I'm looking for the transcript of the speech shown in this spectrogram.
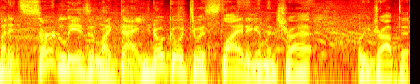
but it certainly isn't like that. You don't go into a sliding and then try it. Oh, he dropped it.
